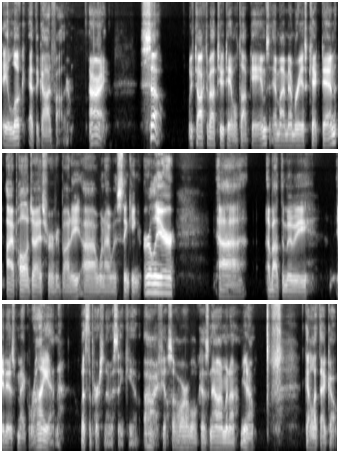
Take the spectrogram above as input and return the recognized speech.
a look at the godfather all right so we've talked about two tabletop games and my memory is kicked in. I apologize for everybody. Uh, when I was thinking earlier uh, about the movie, it is Meg Ryan was the person I was thinking of. Oh, I feel so horrible because now I'm to, you know, got to let that go.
